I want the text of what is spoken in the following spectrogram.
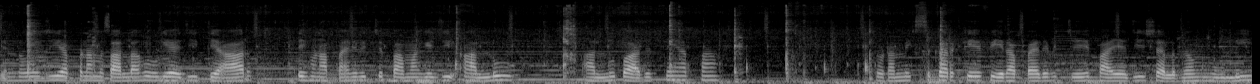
ਚਲੋ ਜੀ, ਆਪਣਾ ਮਸਾਲਾ ਹੋ ਗਿਆ ਜੀ ਤਿਆਰ। ਤੇ ਹੁਣ ਆਪਾਂ ਇਹਦੇ ਵਿੱਚ ਪਾਵਾਂਗੇ ਜੀ ਆਲੂ। ਆਲੂ ਪਾ ਦਿੱਤੇ ਆਪਾਂ। ਥੋੜਾ ਮਿਕਸ ਕਰਕੇ ਫਿਰ ਆਪਾਂ ਇਹਦੇ ਵਿੱਚ ਇਹ ਪਾਇਆ ਜੀ ਸ਼ਲਗਮ, ਮੂਲੀ।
